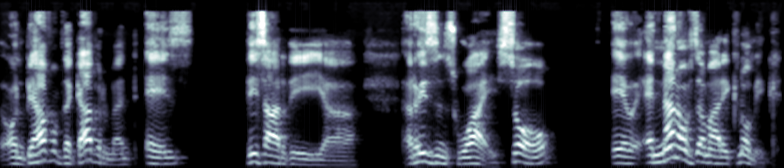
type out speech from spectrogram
on behalf of the government is these are the uh, reasons why. So, uh, and none of them are economic.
